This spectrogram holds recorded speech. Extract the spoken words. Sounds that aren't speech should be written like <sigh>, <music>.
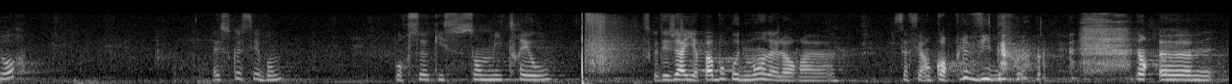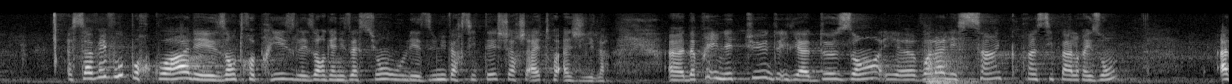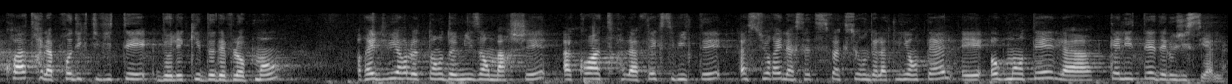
Bonjour. Est-ce que c'est bon pour ceux qui se sont mis très haut? Parce que déjà, il n'y a pas beaucoup de monde, alors euh, ça fait encore plus vide. <laughs> euh, Savez-vous pourquoi les entreprises, les organisations ou les universités cherchent à être agiles? Euh, D'après une étude il y a deux ans, voilà les cinq principales raisons. Accroître la productivité de l'équipe de développement, réduire le temps de mise en marché, accroître la flexibilité, assurer la satisfaction de la clientèle et augmenter la qualité des logiciels.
